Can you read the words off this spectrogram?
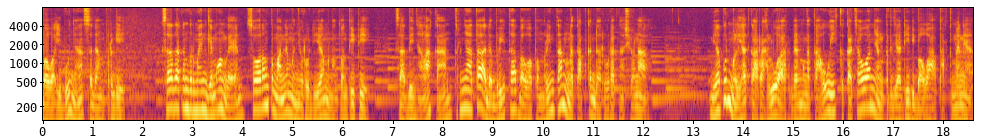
bahwa ibunya sedang pergi. Saat akan bermain game online, seorang temannya menyuruh dia menonton TV. Saat dinyalakan, ternyata ada berita bahwa pemerintah menetapkan darurat nasional. Dia pun melihat ke arah luar dan mengetahui kekacauan yang terjadi di bawah apartemennya.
